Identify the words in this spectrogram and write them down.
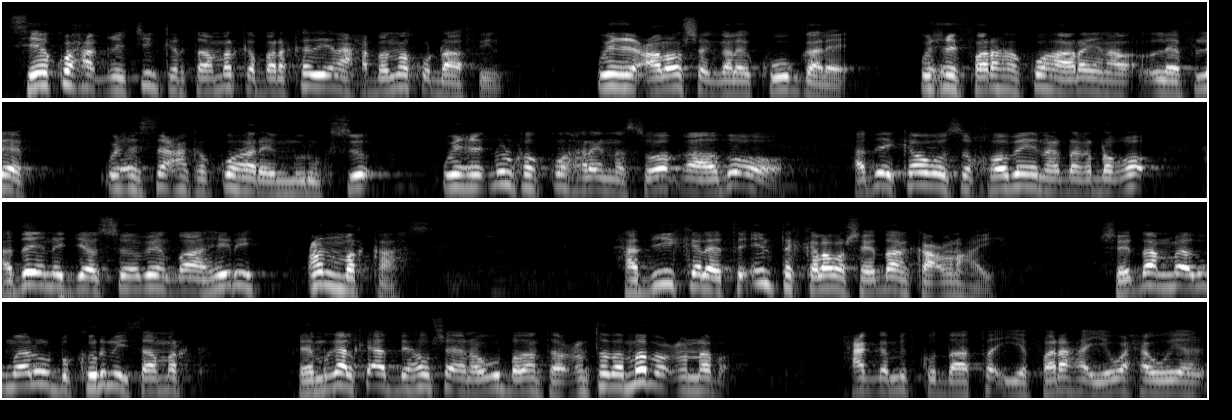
See ku xaqiijin kartaa marka barakadii inaan xabadna ku dhaafin wixii caloosha galay kuu gale wixii faraha ku harayna leefleef wixii saxanka ku haray murugso wixii dhulka ku harayna soo qaado oo hadday ka wasakhoobeenna dhaqdhaqo hadday najaasoobeen daahiri cun markaas. Haddii kaleeto inta kaleba shaydaankaa cunahaya shaydaan ma adugu maal walba korinaysaa marka. Reer magaalka aad bay hawsha inoogu badan tahay. Cuntada maba cunaba. Xagga midku daata iyo faraha iyo waxa weeyaan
